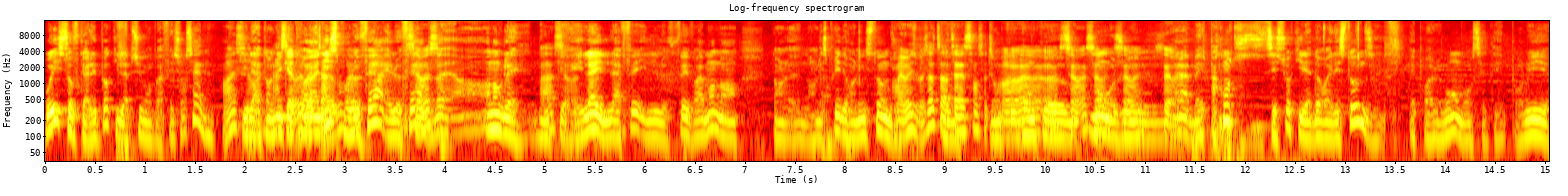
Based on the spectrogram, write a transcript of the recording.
Oui, sauf qu'à l'époque, il l'a absolument pas fait sur scène. Ouais, il a attendu Ah, c'est vrai, 90 t'as raison, pour le faire et le Ah, faire vrai, en anglais. Ah, Donc, et là, il l'a fait, il le fait vraiment dans, dans le- dans l'esprit des Rolling Stones. Oui, c'est- ça, c'est intéressant, ça, Donc, euh, c'est vrai, c'est bon, vrai, vrai, voilà. Mais par contre, c'est sûr qu'il adorait les Stones et probablement, bon, c'était pour lui, euh,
